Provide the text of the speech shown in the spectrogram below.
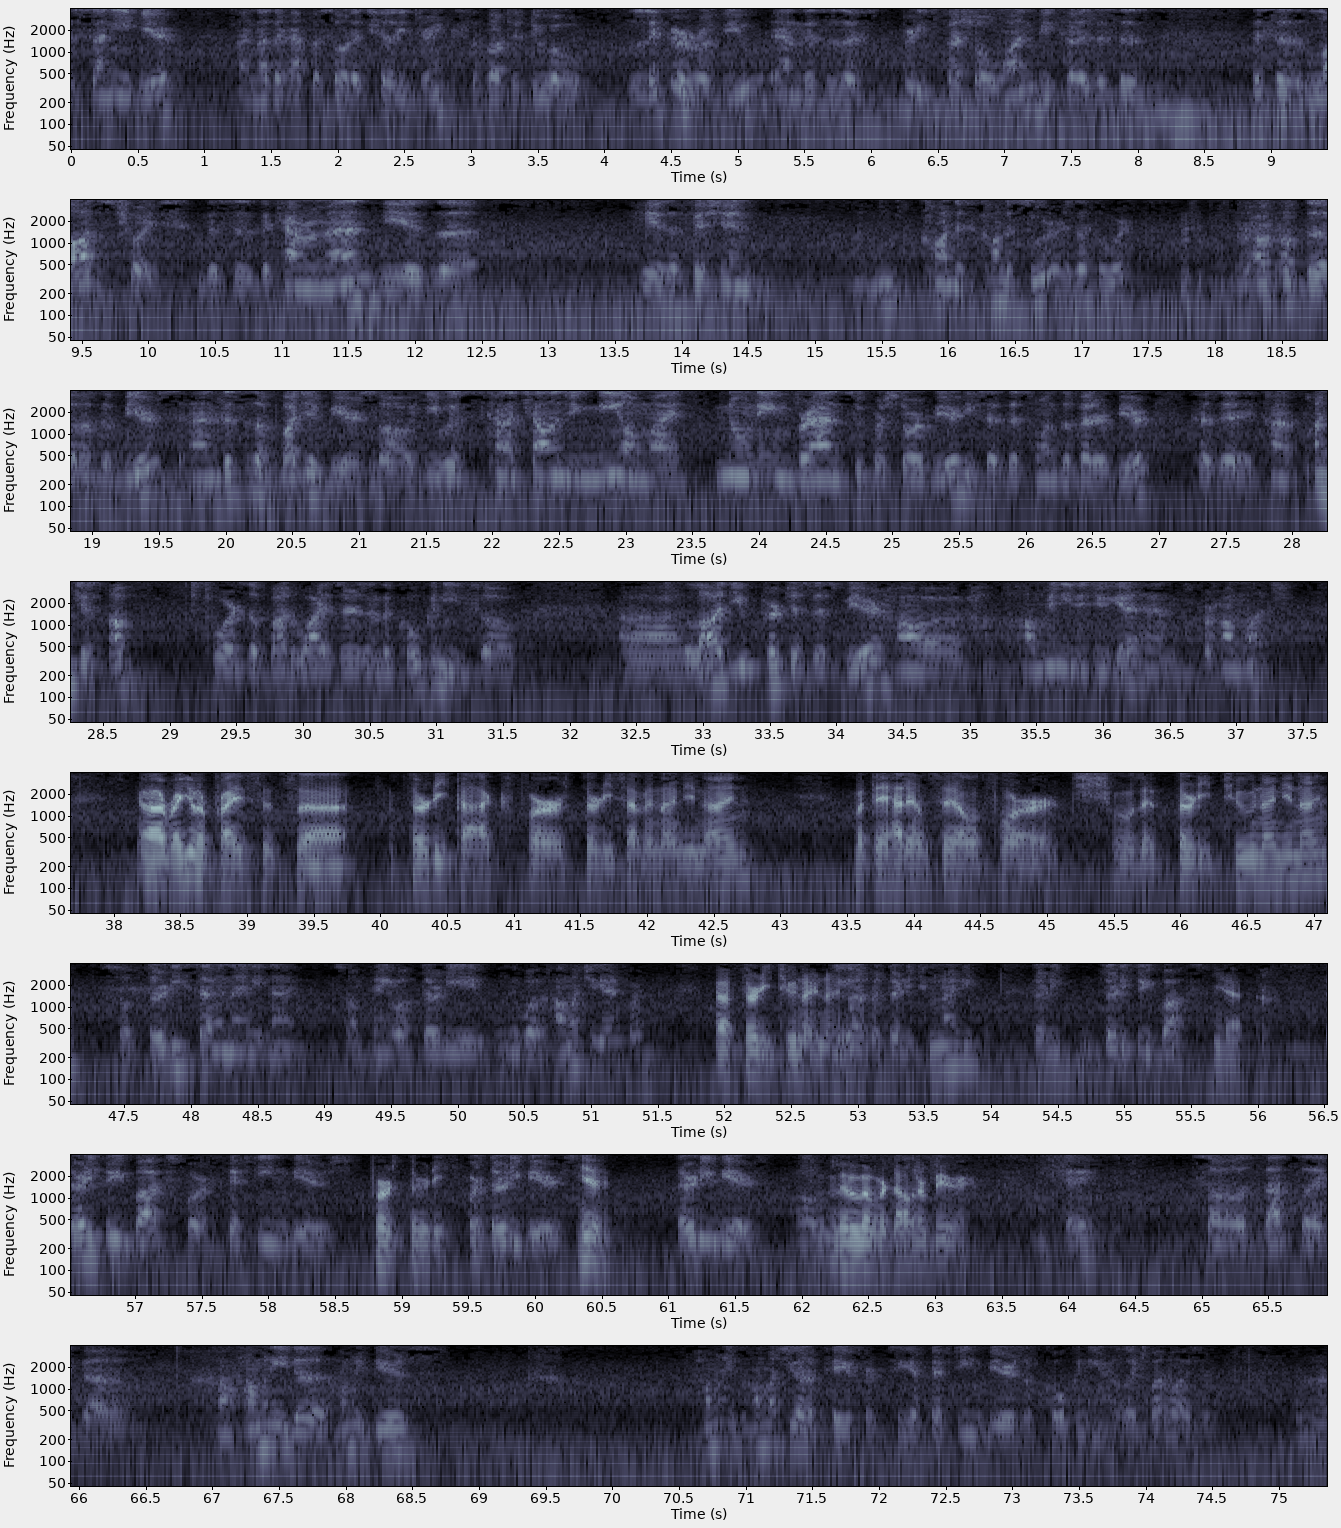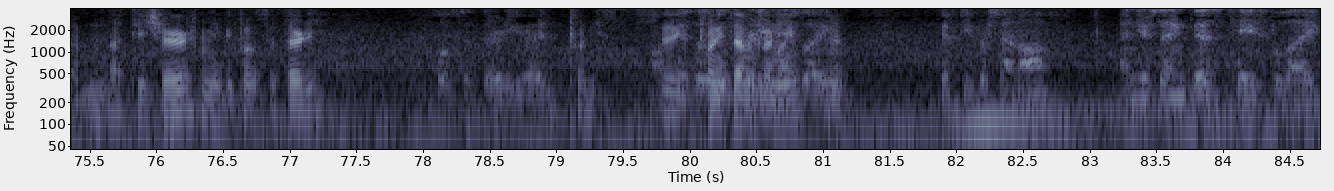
Sunny here. Another episode of Chili Drinks. About to do a liquor review, and this is a pretty special one because this is this is Laud's choice. This is the cameraman. He is the he is efficient condes- connoisseur. Is that the word? of, of the of the beers, and this is a budget beer. So he was kind of challenging me on my no name brand superstore beer. He said this one's a better beer because it, it kind of punches up towards the Budweisers and the Kokanee. So, uh, Laud, you purchased this beer. How uh, how many did you get, and for how much? Uh, regular price, it's a 30 pack for 37.99, but they had it on sale for what was it, 32.99? So thirty seven ninety nine. So I'm paying about thirty eight. What? How much you get it for? Uh, You got it 32.99. for 32.90, 30, 33 bucks. Yeah, 33 bucks for 15 beers. for 30. For 30 beers. Yeah, 30 beers. a Oh, little over dollar beer. okay. So that's like uh, how, how many do, how many beers? How many how much you gotta pay for to get 15 beers of Kokanee or like Budweiser? I'm not too sure, maybe close to 30, Close to 30, right? 26, Okay, so it's 27, 28. like yeah. 50% off. And you're saying this tastes like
